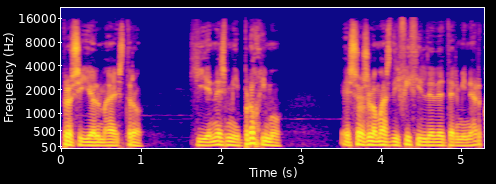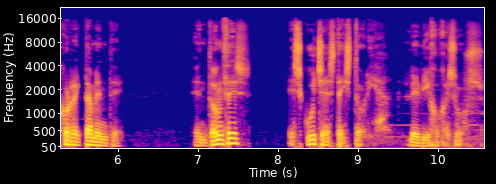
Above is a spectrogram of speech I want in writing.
prosiguió el maestro. ¿Quién es mi prójimo? Eso es lo más difícil de determinar correctamente. Entonces, escucha esta historia, le dijo Jesús.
